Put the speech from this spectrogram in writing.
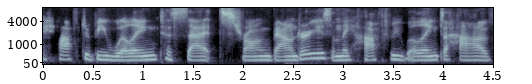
they have to be willing to set strong boundaries and they have to be willing to have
